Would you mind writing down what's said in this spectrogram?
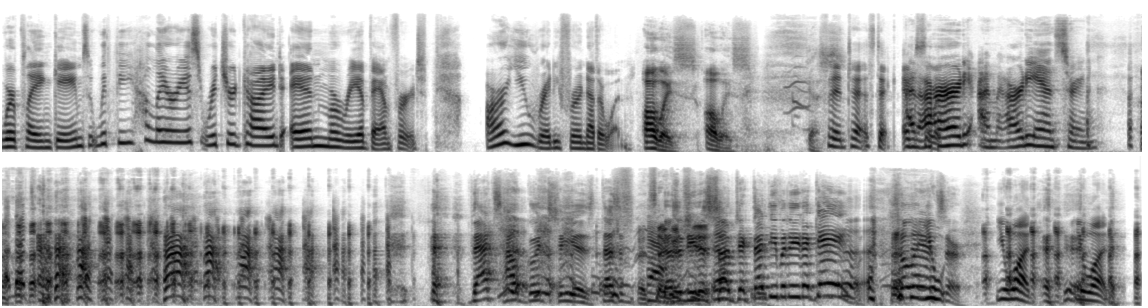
We're playing games with the hilarious Richard Kind and Maria Bamford. Are you ready for another one? Always, always. Yes. Fantastic. I'm already I'm already answering. That's how good she is. Doesn't That's how good doesn't she need a is. subject. Doesn't even need a game. She'll answer. You won. You won.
